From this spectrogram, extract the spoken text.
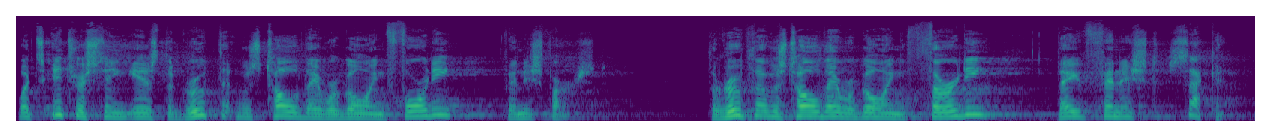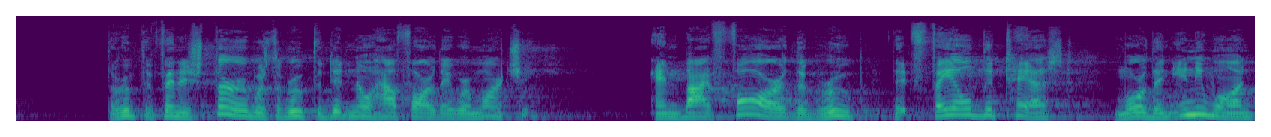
What's interesting is the group that was told they were going 40 finished first. The group that was told they were going 30, they finished second. The group that finished third was the group that didn't know how far they were marching. And by far, the group that failed the test more than anyone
